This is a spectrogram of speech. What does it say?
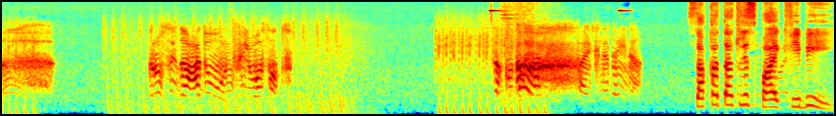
آه. رصد عدو في الوسط. سقط هذه ال spike لدينا. سقطت ال spike في B.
